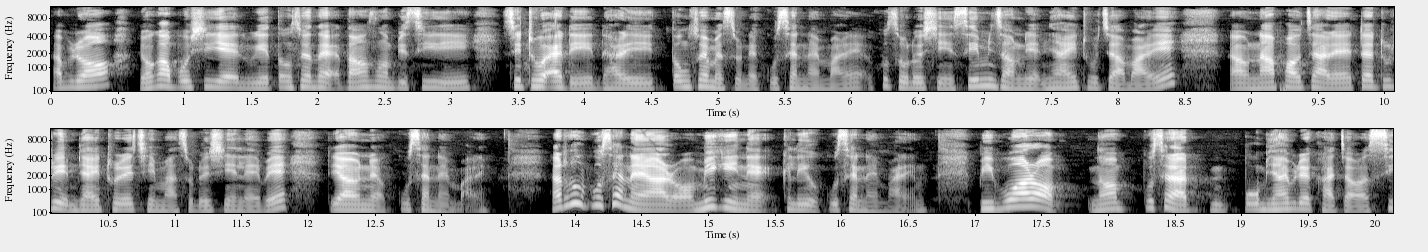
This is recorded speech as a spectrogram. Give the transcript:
နောက်ပြီးတော့ယောဂပိုးရှိရဲ့လူတွေသုံးဆွဲတဲ့အတောင်းဆုံးပစ္စည်းတွေစီထိုးအပ်တွေဒါတွေသုံးဆွဲမယ်ဆိုရင်ကုဆက်နိုင်ပါတယ်အခုဆိုလို့ရှိရင်ဆေးမြင့်ဆောင်တွေအများကြီးထိုးကြပါတယ်နောက်နားဖောက်ကြတယ်တက်တူးတွေအများကြီးထိုးတဲ့ချိန်မှာဆိုလို့ရှိရင်လည်းပဲတယောက်နဲ့ကုဆက်နိုင်ပါတယ်နောက်တစ်ခုကုဆက်နိုင်ကတော့မိခင်နဲ့ကလေးကိုကုဆက်နိုင်ပါတယ်ဘီဘိုးကတော့နော်ကုဆက်တာပိုများပြီးတဲ့ခါကျတော့စီ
